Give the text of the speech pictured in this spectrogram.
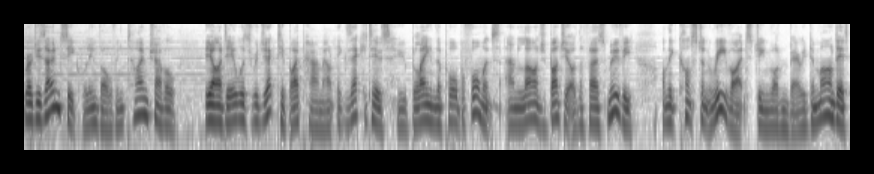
wrote his own sequel involving time travel. The idea was rejected by Paramount executives, who blamed the poor performance and large budget of the first movie on the constant rewrites Gene Roddenberry demanded,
